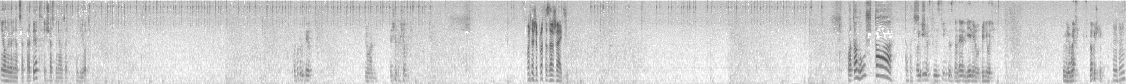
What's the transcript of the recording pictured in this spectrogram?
И он вернется от торпед, и сейчас меня вот убьет. Как будто ты... Ну ладно. Зачем так щелкать? Можно же просто зажать. Потому что... Давай. Логический инстинкт заставляет геймера выпрыгивать. Нажимать кнопочки. Угу.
